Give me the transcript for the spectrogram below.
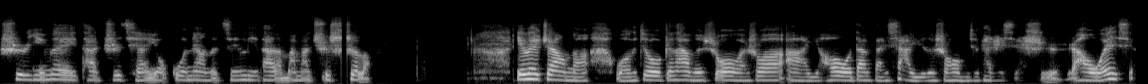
是因为他之前有过那样的经历，他的妈妈去世了。因为这样呢，我就跟他们说，我说啊，以后但凡下雨的时候，我们就开始写诗，然后我也写。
